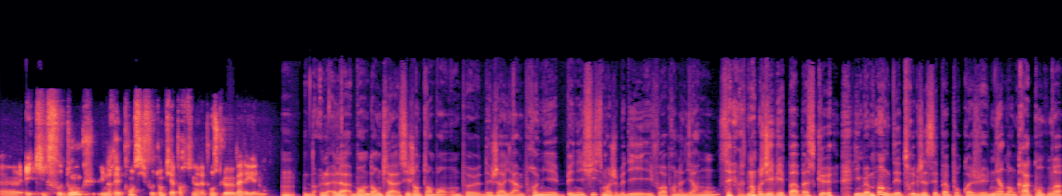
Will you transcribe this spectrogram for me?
euh, et qu'il faut donc une réponse, il faut donc y apporter une réponse globale également. Hum. bon, donc si j'entends, bon, on peut déjà, il y a un premier bénéfice. Moi, je me dis, il faut apprendre à dire non. Non, j'y vais pas parce que il me manque des trucs. Je sais pas pourquoi je vais venir. Donc raconte-moi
